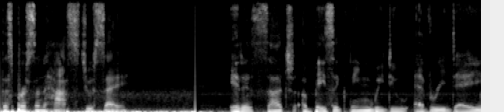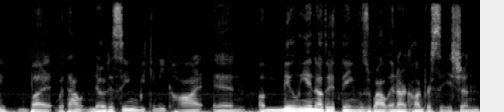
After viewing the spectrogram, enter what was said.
this person has to say. It is such a basic thing we do every day, but without noticing, we can be caught in a million other things while in our conversation.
